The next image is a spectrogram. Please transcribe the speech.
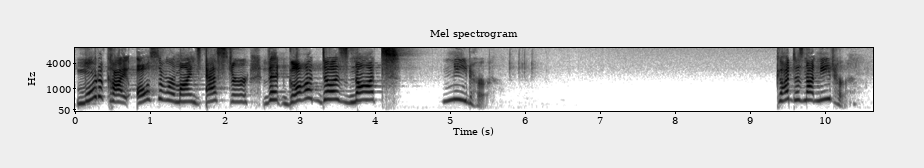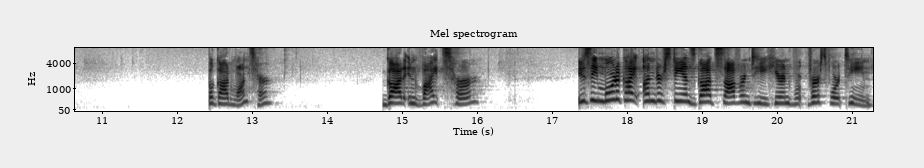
Mordecai also reminds Esther that God does not need her. God does not need her. But God wants her. God invites her. You see, Mordecai understands God's sovereignty here in verse 14.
